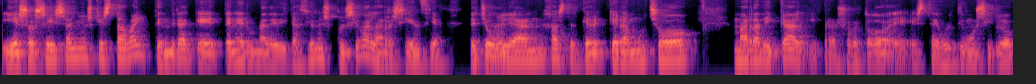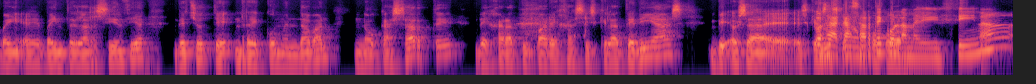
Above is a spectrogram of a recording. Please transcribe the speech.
Y esos seis años que estaba ahí tendría que tener una dedicación exclusiva a la residencia. De hecho, William Hasted, que, era mucho más radical, y pero sobre todo eh, este último siglo XX eh, de la residencia, de hecho te recomendaban no casarte, dejar a tu pareja si es que la tenías, o sea, eh, es que... O sea, casarte con la medicina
